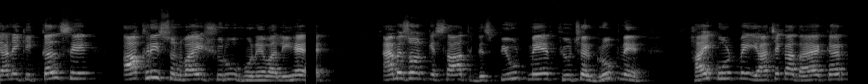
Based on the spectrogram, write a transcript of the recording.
यानी कि कल से आखिरी सुनवाई शुरू होने वाली है। अमेजॉन के साथ डिस्प्यूट में फ्यूचर ग्रुप ने हाई कोर्ट में याचिका दायर कर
